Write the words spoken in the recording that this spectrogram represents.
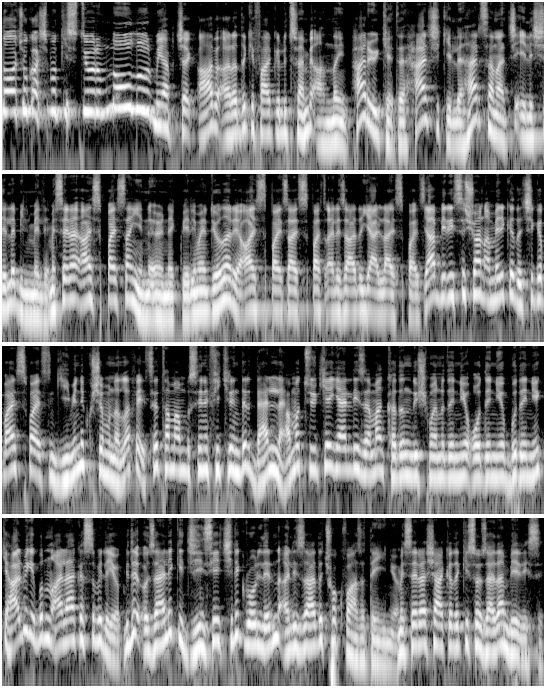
daha çok açmak istiyorum ne olur mu yapacak? Abi aradaki farkı lütfen bir anlayın. Her ülkede, her şekilde, her sanatçı eleştirilebilmeli. Mesela Ice Spice'dan yeni örnek vereyim. Hani diyorlar ya Ice Spice, Ice Spice, Alizade yerli Ice Spice. Ya birisi şu an Amerika'da çıkıp Ice Spice'ın giyimini kuşamına laf etse tamam bu senin fikrindir derler. Ama Türkiye geldiği zaman kadın düşmanı deniyor, o deniyor, bu deniyor ki halbuki bunun alakası bile yok. Bir de özellikle cinsiyetçilik rollerine Alizade çok fazla değiniyor. Mesela şarkıdaki sözlerden birisi.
